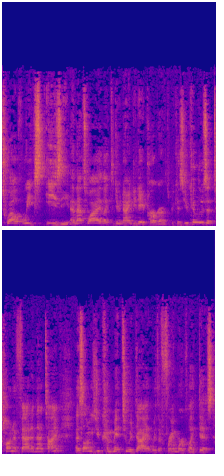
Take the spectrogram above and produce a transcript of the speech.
12 weeks easy. And that's why i like to do 90 day programs because you can lose a ton of fat in that time as long as you commit to a diet with a framework like this.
